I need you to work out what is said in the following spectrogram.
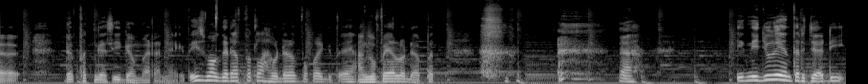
uh, dapat nggak sih gambarannya. Ya, semoga dapat lah udah pokoknya gitu ya anggap aja lo dapet Nah, ini juga yang terjadi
